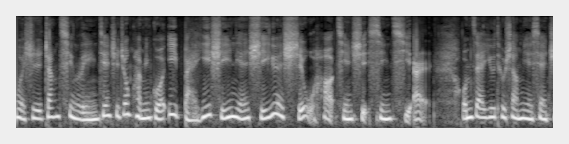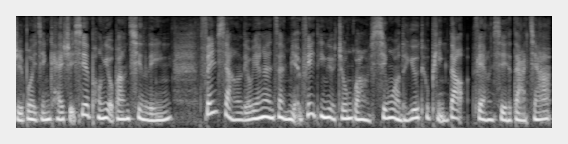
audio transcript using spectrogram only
我是张庆玲。今天是中华民国一百一十一年十一月十五号，今天是星期二。我们在 YouTube 上面现在直播已经开始，谢谢朋友帮庆玲分享、留言、按赞、免费订阅中广新网的 YouTube 频道，非常谢谢大家。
